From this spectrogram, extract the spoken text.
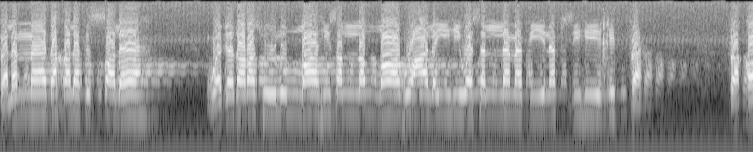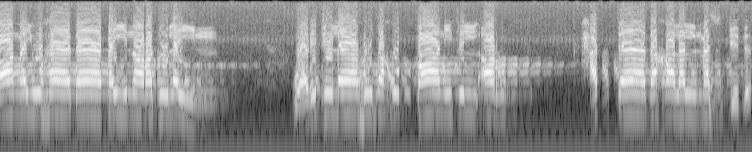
فلما دخل في الصلاة وجد رسول الله صلى الله عليه وسلم في نفسه خفة فقام يهادى بين رجلين ورجلاه تخطان في الأرض حتى دخل المسجد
